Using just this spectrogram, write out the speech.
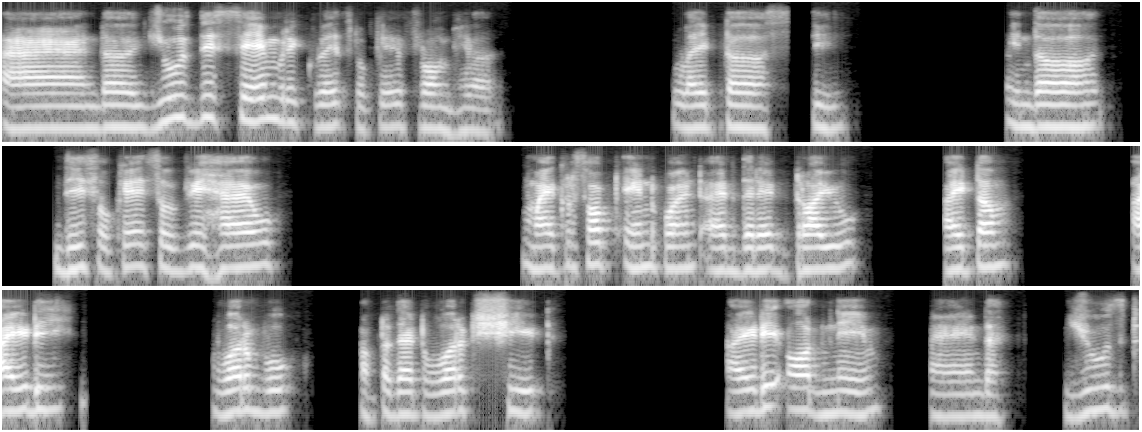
and uh, use the same request. Okay, from here. Let us see in the this. Okay, so we have Microsoft endpoint at the rate drive item ID workbook after that worksheet ID or name and used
